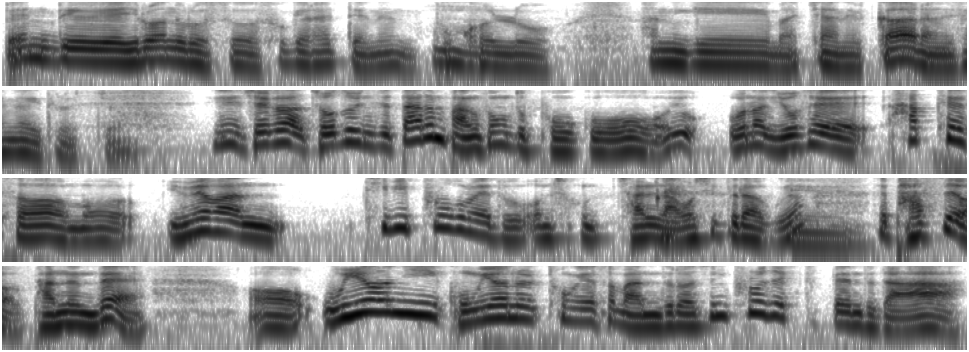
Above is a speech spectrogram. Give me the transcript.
밴드의 일원으로서 소개를 할 때는 음. 보컬로 하는 게 맞지 않을까라는 생각이 들었죠. 예, 제가 저도 이제 다른 방송도 보고 워낙 요새 핫해서 뭐 유명한 TV 프로그램에도 엄청 잘 나오시더라고요. 예. 봤어요. 봤는데 어 우연히 공연을 통해서 만들어진 프로젝트 밴드다.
